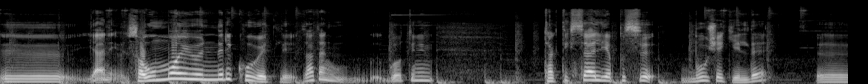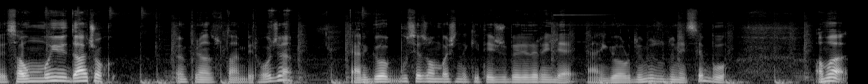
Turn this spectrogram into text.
e, yani savunma yönleri kuvvetli. Zaten Gotti'nin taktiksel yapısı bu şekilde. E, savunmayı daha çok ön plana tutan bir hoca. Yani bu sezon başındaki tecrübeleriyle yani gördüğümüz Udinese bu. Ama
